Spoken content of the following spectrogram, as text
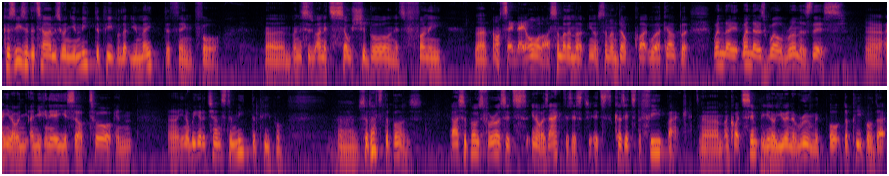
because these are the times when you meet the people that you make the thing for, um, and this is and it's sociable and it's funny. Um, I'm not saying they all are. Some of them are, you know, some of them don't quite work out. But when they when they're as well run as this, uh, and you know, and, and you can hear yourself talk, and uh, you know, we get a chance to meet the people. Um, so that's the buzz. I suppose for us, it's you know, as actors, it's it's because it's the feedback, um, and quite simply, you know, you're in a room with all the people that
